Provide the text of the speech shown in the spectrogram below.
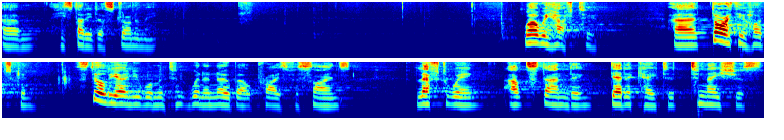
um, he studied astronomy. Well, we have to. Uh, Dorothy Hodgkin, still the only woman to win a Nobel Prize for Science, left wing, outstanding, dedicated, tenacious,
